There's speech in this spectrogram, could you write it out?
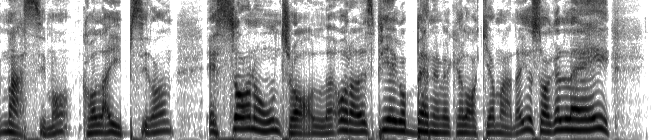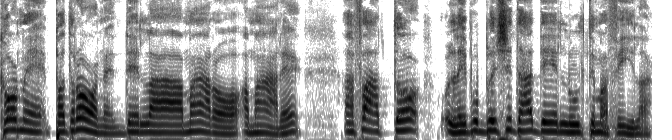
Massimo con la Y e sono un troll. Ora le spiego bene perché l'ho chiamata. Io so che lei, come padrone dell'Amaro Amare, ha fatto le pubblicità dell'ultima fila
